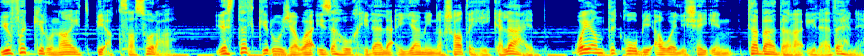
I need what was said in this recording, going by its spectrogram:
يفكر نايت بأقصى سرعة يستذكر جوائزه خلال أيام نشاطه كلاعب. وينطق بأول شيء تبادر إلى ذهنه.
